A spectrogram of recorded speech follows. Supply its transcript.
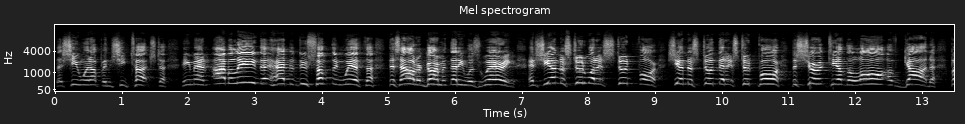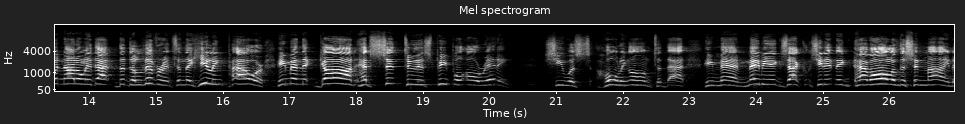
that she went up and she touched. Uh, amen. I believe that had to do something with uh, this outer garment that he was wearing. And she understood what it stood for. She understood that it stood for the surety of the law of God. But not only that, the deliverance and the healing power, amen, that God had sent to his people already. She was holding on to that Amen. Maybe exactly, she didn't have all of this in mind,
